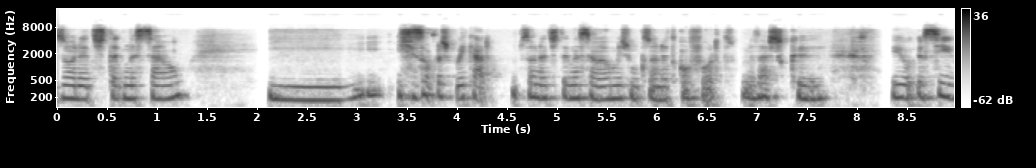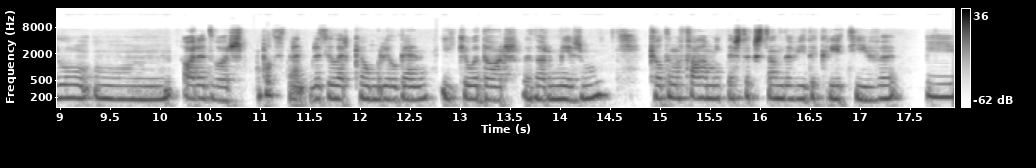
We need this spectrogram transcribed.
zona de estagnação. E, e, só para explicar, zona de estagnação é o mesmo que zona de conforto, mas acho que eu, eu sigo um, um orador, um palestrante brasileiro que é o Murilo Gun e que eu adoro, adoro mesmo, que ele também fala muito desta questão da vida criativa e,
